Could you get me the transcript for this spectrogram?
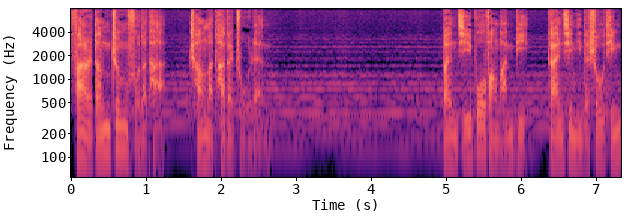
凡尔登征服了他，成了他的主人。本集播放完毕，感谢您的收听，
